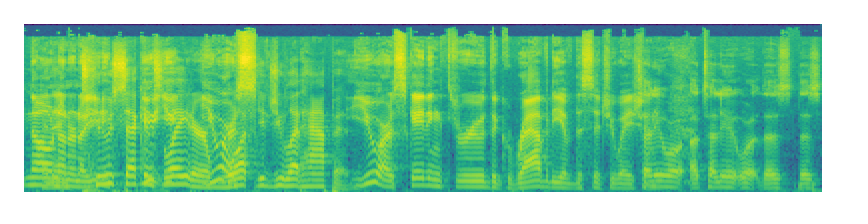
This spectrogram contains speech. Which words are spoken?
No, and no, then no, no. Two You- seconds you- you- later, you are what did you let happen? You are skating through the gravity of the situation. Tell you what, I'll tell you what. There's there's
